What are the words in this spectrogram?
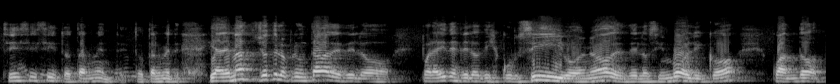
Sí, sí, sí, totalmente, totalmente. Y además yo te lo preguntaba desde lo, por ahí desde lo discursivo, ¿no? Desde lo simbólico, cuando,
